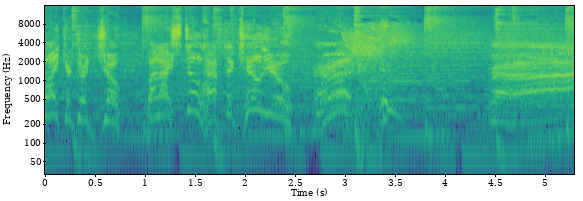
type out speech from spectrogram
like a good joke, but I still have to kill you!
